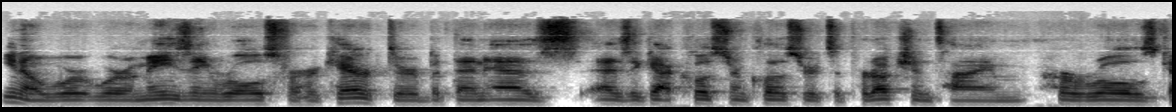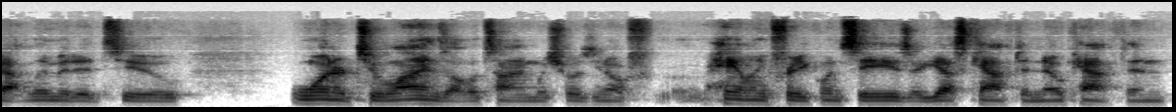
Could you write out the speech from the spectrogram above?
you know were, were amazing roles for her character. But then as as it got closer and closer to production time her roles got limited to one or two lines all the time which was you know hailing frequencies or yes captain no captain.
